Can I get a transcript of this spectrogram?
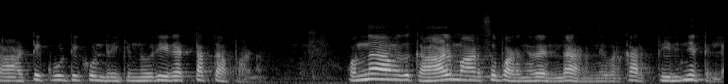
കാട്ടിക്കൂട്ടിക്കൊണ്ടിരിക്കുന്ന ഒരു ഇരട്ടത്താപ്പാണ്. ഒന്നാമത് കാൾ മാർക്സ് പറഞ്ഞത് എന്താണെന്ന് ഇവർക്ക് തിരിഞ്ഞിട്ടില്ല.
